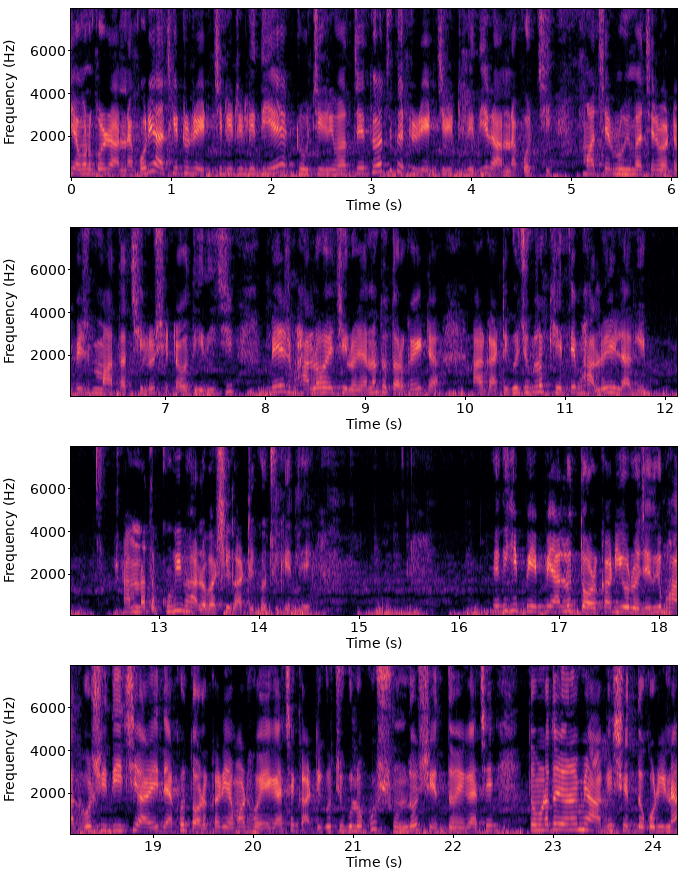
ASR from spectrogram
যেমন করে রান্না করি, আজকে একটু রেড চিলি টিলি দিয়ে, একটু চিংড়ি মাছ যেহেতু আছে, তো একটু রেড চিলি টিলি দিয়ে রান্না করছি। মাছের, রুই মাছের একটা বেশ মাথা ছিল, সেটাও দিয়ে দিয়েছি। বেশ ভালো হয়েছিল জানো তো তরকারিটা। আর গাটি কচুগুলো খেতে ভালোই লাগে। আমরা তো খুবই ভালোবাসি গাটি কচু খেতে। এদিকে পেঁপে আলুর তরকারিও রয়েছে। এদিকে ভাত বসিয়ে দিয়েছি। আর এই দেখো তরকারি আমার হয়ে গেছে। কাটি কচুগুলো খুব সুন্দর সেদ্ধ হয়ে গেছে। তোমরা তো জানো আমি আগে সেদ্ধ করি না।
